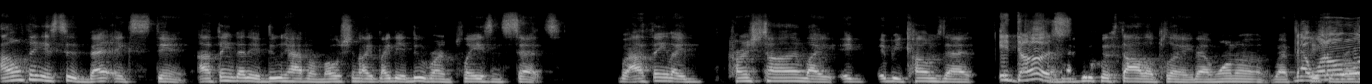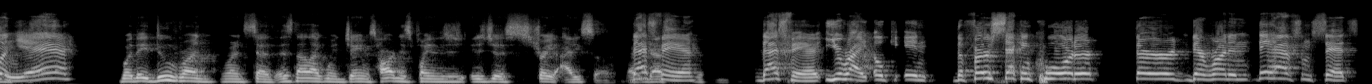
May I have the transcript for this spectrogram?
I don't think it's to that extent. I think that they do have emotion, like like they do run plays and sets. But I think like crunch time, like it it becomes that. It does that Luka style of play, that one on that, that one on one, yeah. But they do run run sets. It's not like when James Harden is playing, it's, just straight ISO. Like, That's, fair. That's fair. You're right. Okay, in the first, second quarter, third, they're running. They have some sets,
